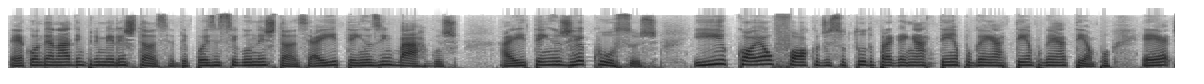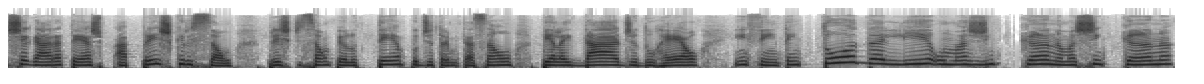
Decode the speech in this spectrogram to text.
é condenado em primeira instância, depois em segunda instância. Aí tem os embargos, aí tem os recursos. E qual é o foco disso tudo para ganhar tempo, ganhar tempo, ganhar tempo? É chegar até a prescrição. Prescrição pelo tempo de tramitação, pela idade do réu. Enfim, tem toda ali uma gincana, uma chincana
